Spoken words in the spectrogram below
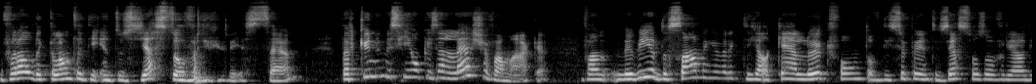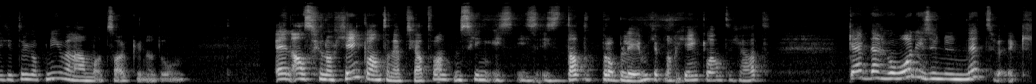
vooral de klanten die enthousiast over je geweest zijn, daar kun je misschien ook eens een lijstje van maken. Van met wie heb je samengewerkt die je al leuk vond of die super enthousiast was over jou, die je terug opnieuw een aanbod zou kunnen doen. En als je nog geen klanten hebt gehad, want misschien is, is, is dat het probleem, je hebt nog geen klanten gehad, kijk dan gewoon eens in je netwerk.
